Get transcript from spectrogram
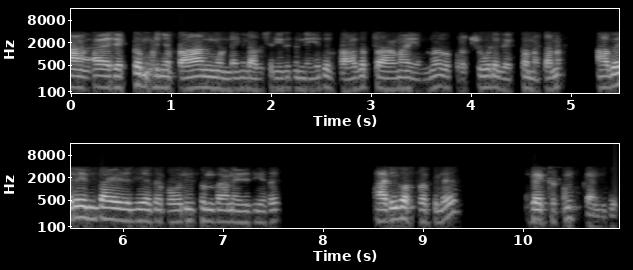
ആ രക്തം മുടിഞ്ഞ ഭാഗം ഉണ്ടെങ്കിൽ അത് ശരീരത്തിന്റെ ഏത് ഭാഗത്താണ് എന്ന് കുറച്ചുകൂടെ വ്യക്തമാണ് കാരണം അവരെന്താ എഴുതിയത്? പോലീസ് എന്താണ് എഴുതിയത്? അടിവസ്ത്രത്തിൽ രക്തം കണ്ടു.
